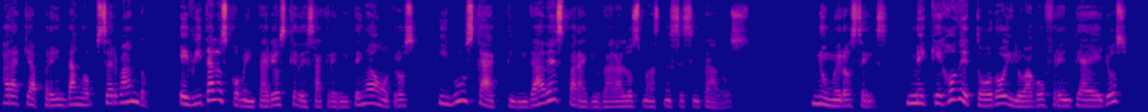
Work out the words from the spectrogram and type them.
para que aprendan observando. Evita los comentarios que desacrediten a otros y busca actividades para ayudar a los más necesitados. Número 6. ¿Me quejo de todo y lo hago frente a ellos?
